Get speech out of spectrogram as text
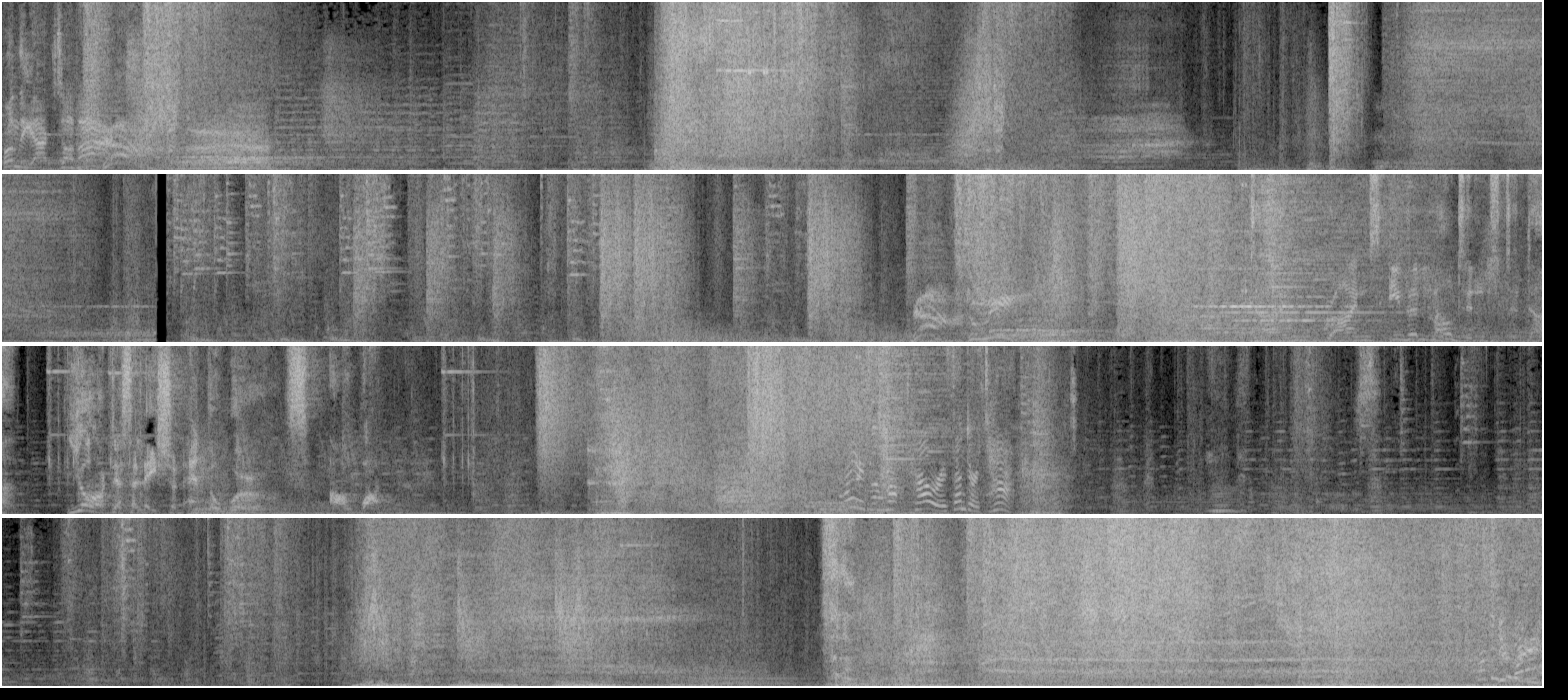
from the axe of Axe! Your desolation and the world's are one. Dire's top tower is under attack.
